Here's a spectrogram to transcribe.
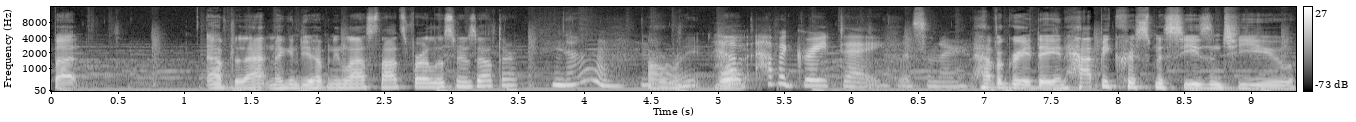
But after that, Megan, do you have any last thoughts for our listeners out there? No. no. All right. Well, have, have a great day, listener. Have a great day and happy Christmas season to you.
